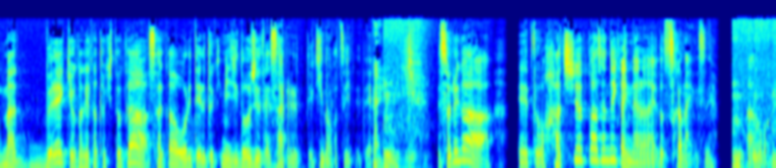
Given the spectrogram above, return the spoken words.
まあ、ブレーキをかけた時とか、坂を降りてる時に自動充電されるっていう機能がついてて、はいそれが、えっ、と、80%以下にならないとつかないんですね。うん。あのうん、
